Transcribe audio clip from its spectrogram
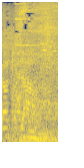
Shut down.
